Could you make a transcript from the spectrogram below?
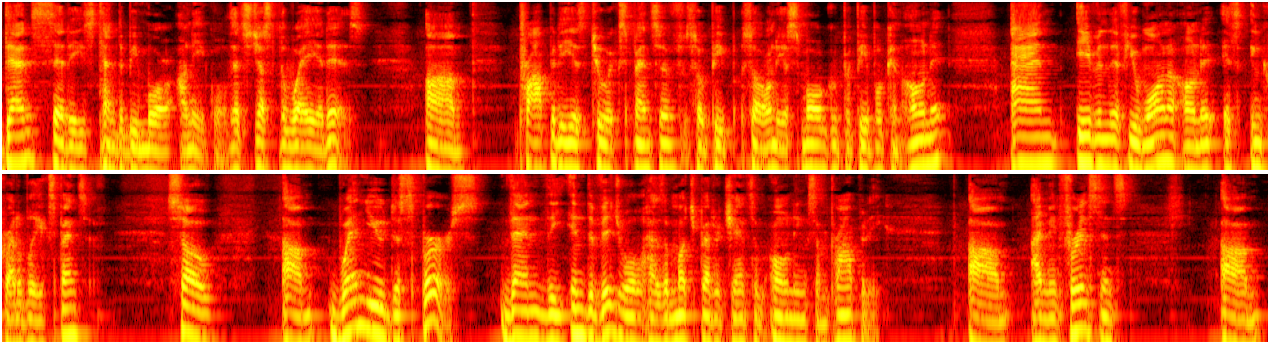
dense cities, tend to be more unequal. That's just the way it is. Um, property is too expensive, so people, so only a small group of people can own it. And even if you want to own it, it's incredibly expensive. So, um, when you disperse, then the individual has a much better chance of owning some property. Um, I mean, for instance, um,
